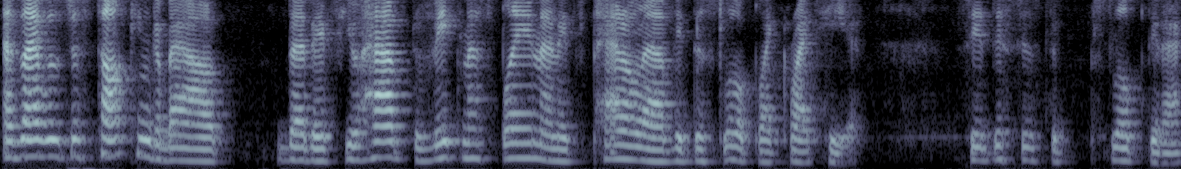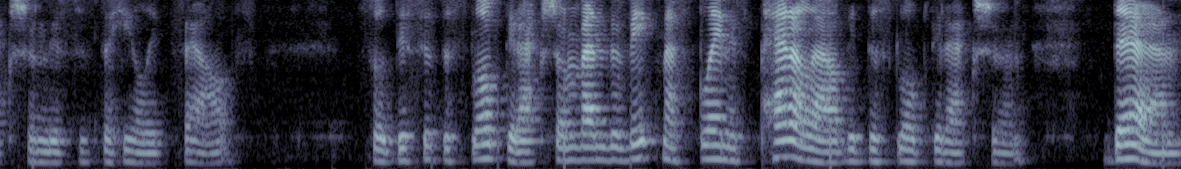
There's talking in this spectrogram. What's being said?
As I was just talking about that if you have the weakness plane and it's parallel with the slope like right here. See this is the slope direction, this is the hill itself. So this is the slope direction. When the weakness plane is parallel with the slope direction, then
